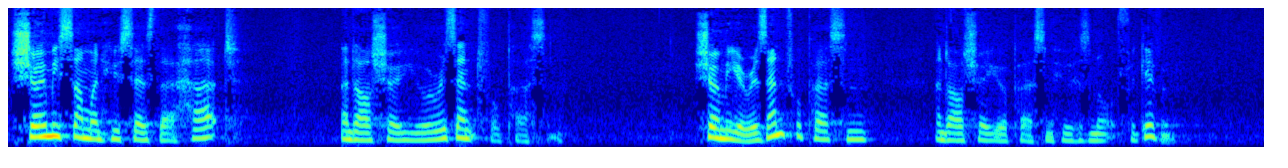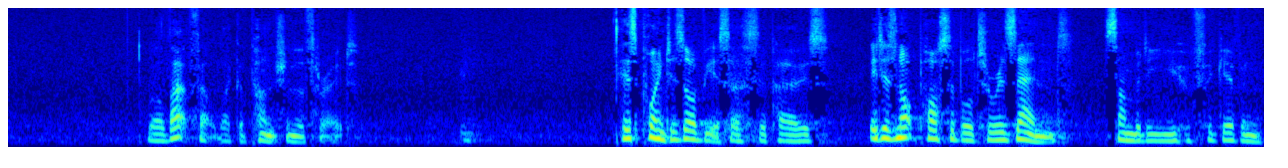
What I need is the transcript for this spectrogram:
Show me someone who says they're hurt, and I'll show you a resentful person. Show me a resentful person, and I'll show you a person who has not forgiven. Well, that felt like a punch in the throat. His point is obvious, I suppose. It is not possible to resent somebody you have forgiven.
